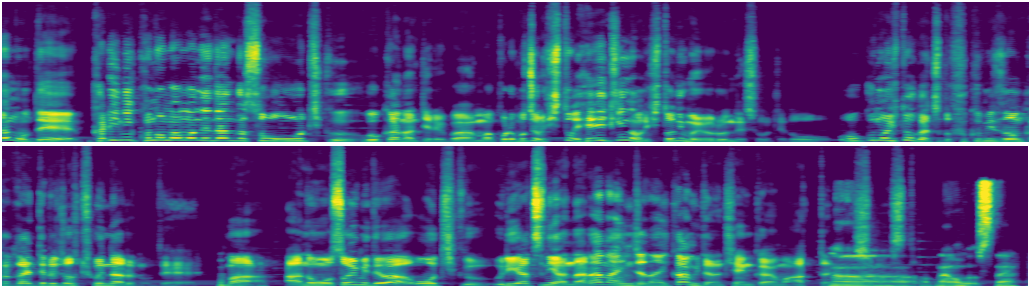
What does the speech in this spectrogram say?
なので、仮にこのまま値段がそう大きく動かなければ、まあこれもちろん人、平均なので人にもよるんでしょうけど、多くの人がちょっと含み損を抱えてる状況になるので、まあ、あの、そういう意味では大きく売り圧にはならないんじゃないかみたいな見解もあったりしますと。なるほどですね。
